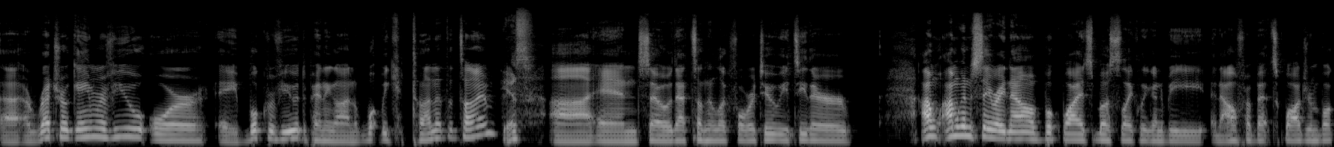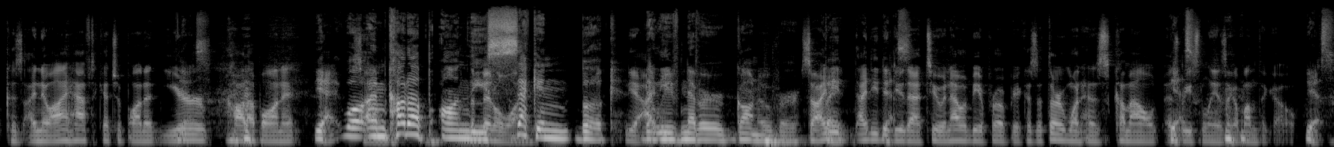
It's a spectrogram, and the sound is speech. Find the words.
uh, a retro game review or a book review, depending on what we get done at the time. Yes. Uh, and so that's something to look forward to. It's either I'm, I'm going to say right now, book wise, it's most likely going to be an Alphabet Squadron book because I know I have to catch up on it. You're Yes. caught up on it. Yeah. Well, So, I'm caught up on the the, middle one. second book Yeah, that need- we've never gone over. So I need I need to do that too, and that would be appropriate because the third one has come out as Yes. recently as like a month ago. Yes.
